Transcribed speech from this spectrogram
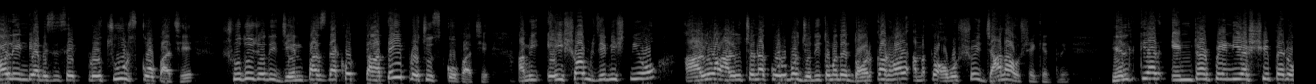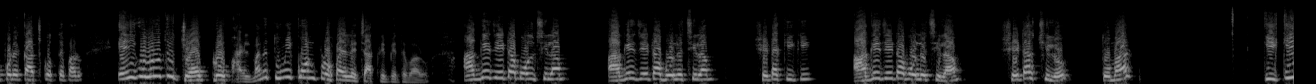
অল ইন্ডিয়া বেসিসে প্রচুর স্কোপ আছে। শুধু যদি জেন পাস দেখো, তাতেই প্রচুর স্কোপ আছে। আমি এই সব জিনিস নিয়েও আলো আলোচনা করব, যদি তোমাদের দরকার হয়, আমাকে অবশ্যই জানাও সেক্ষেত্রে। হেলথ কেয়ার এন্টারপ্রেনিয়ারশিপের ওপরে কাজ করতে পারো। এইগুলো হচ্ছে জব প্রোফাইল মানে তুমি কোন প্রোফাইলে চাকরি পেতে পারো। আগে যেটা বলছিলাম, আগে যেটা বলেছিলাম, সেটা কি কি? আগে যেটা বলেছিলাম, সেটা ছিল তোমার কি কি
